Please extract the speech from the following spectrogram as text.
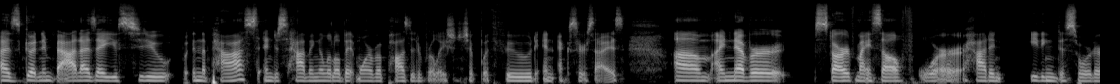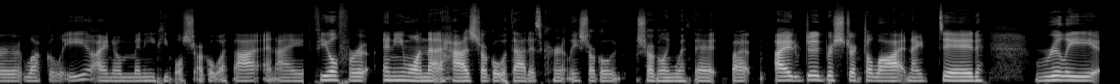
as good and bad as I used to do in the past, and just having a little bit more of a positive relationship with food and exercise. Um, I never starved myself or had an eating disorder luckily. I know many people struggle with that and i feel for anyone that has struggled with that is currently struggling struggling with it. But i did restrict a lot and i did really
